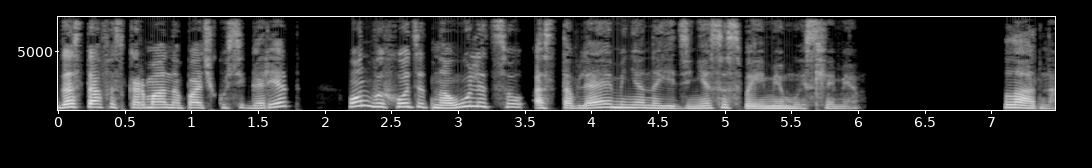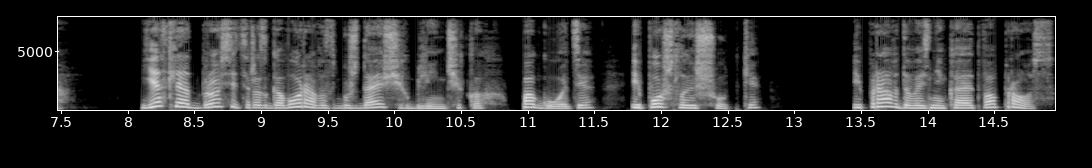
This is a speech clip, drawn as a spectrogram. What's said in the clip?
Достав из кармана пачку сигарет, он выходит на улицу, оставляя меня наедине со своими мыслями. Ладно, если отбросить разговор о возбуждающих блинчиках, погоде и пошлые шутки, и правда возникает вопрос.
